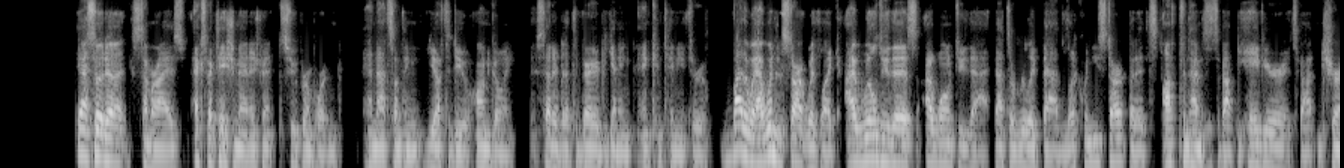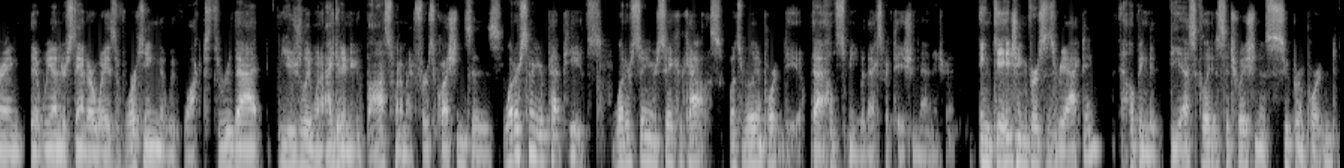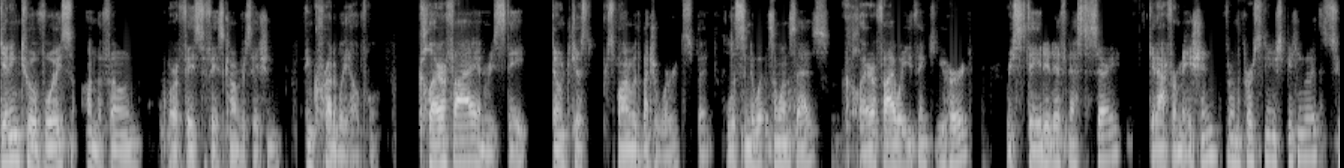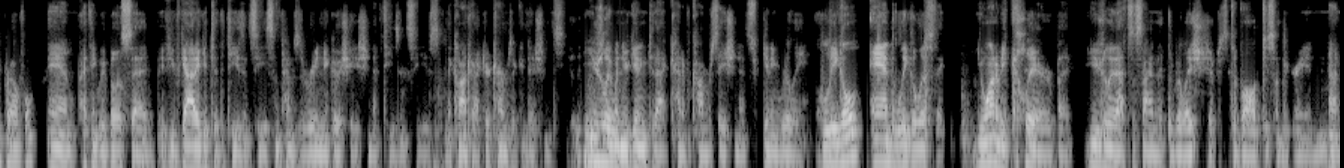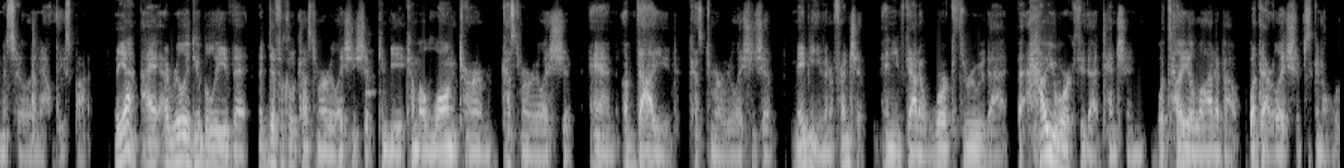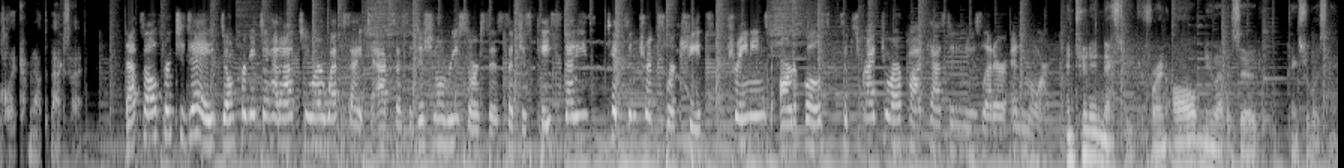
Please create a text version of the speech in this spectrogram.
Yeah. So to summarize, expectation management, super important. And that's something you have to do ongoing set it at the very beginning and continue through. By the way, I wouldn't start with like, I will do this, I won't do that. That's a really bad look when you start, but it's oftentimes it's about behavior. It's about ensuring that we understand our ways of working, that we've walked through that. Usually, when I get a new boss, one of my first questions is, What are some of your pet peeves? What are some of your sacred cows? What's really important to you? That helps me with expectation management. Engaging versus reacting helping to de-escalate a situation is super important. Getting to a voice on the phone or a face-to-face conversation, incredibly helpful. Clarify and restate. Don't just respond with a bunch of words, but listen to what someone says, clarify what you think you heard, restate it if necessary, get affirmation from the person you're speaking with. It's super helpful. And I think we both said if you've got to get to the T's and C's, sometimes a renegotiation of T's and C's and the contractor terms and conditions. Usually, when you're getting to that kind of conversation, it's getting really legal and legalistic. You want to be clear, but usually that's a sign that the relationship has devolved to some degree and not necessarily in a healthy spot. But yeah, I, I, really do believe that a difficult customer relationship can become a long term customer relationship and a valued customer relationship, maybe even a friendship. And you've got to work through that. But how you work through that tension will tell you a lot about what that relationship is going to look like coming out the backside. That's all for today. Don't forget to head out to our website to access additional resources such as case studies, tips and tricks worksheets, trainings, articles, subscribe to our podcast and newsletter, and more. And tune in next week for an all new episode. Thanks for listening.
